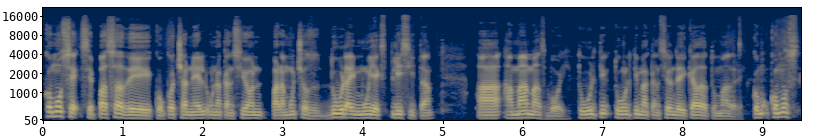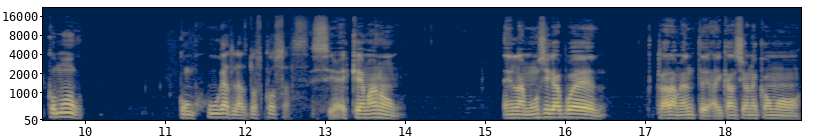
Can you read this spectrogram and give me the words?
¿Cómo se, se pasa de Coco Chanel, una canción para muchos dura y muy explícita, a, a Mama's Boy, tu, ulti- tu última canción dedicada a tu madre? ¿Cómo, cómo, cómo conjugas las dos cosas? Sí, es que, mano, en la música, pues, claramente hay canciones como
